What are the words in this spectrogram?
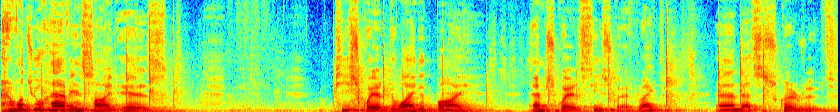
and what you have inside is p squared divided by m squared c squared, right? And that's the square root.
